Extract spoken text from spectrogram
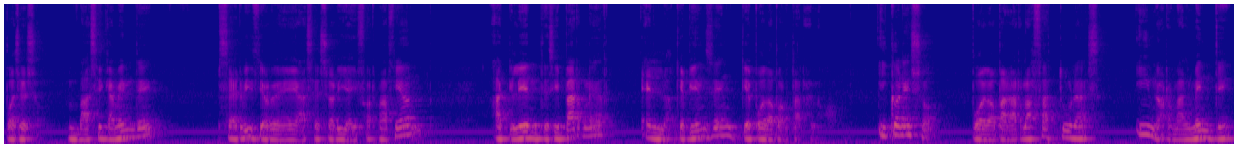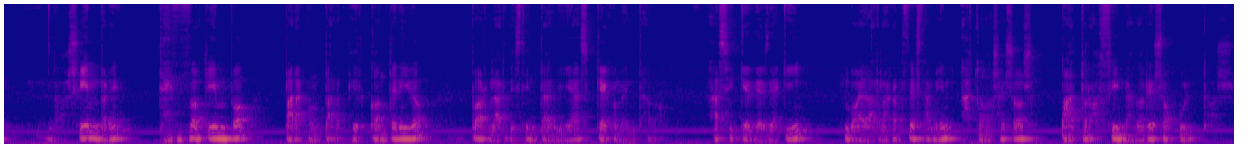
Pues eso, básicamente, servicios de asesoría y formación a clientes y partners en los que piensen que puedo aportar algo. Y con eso puedo pagar las facturas y normalmente, no siempre, tengo tiempo para compartir contenido por las distintas vías que he comentado. Así que desde aquí voy a dar las gracias también a todos esos patrocinadores ocultos.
